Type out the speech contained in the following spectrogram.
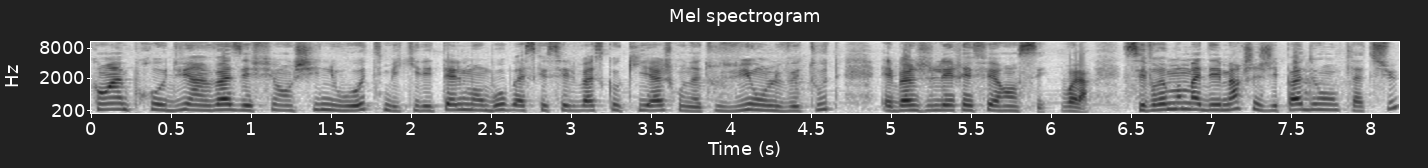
Quand un produit, un vase est fait en Chine ou autre, mais qu'il est tellement beau parce que c'est le vase coquillage qu'on a tous vu, on le veut toutes, eh ben je l'ai référencé. Voilà, c'est vraiment ma démarche et j'ai pas de honte là-dessus.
